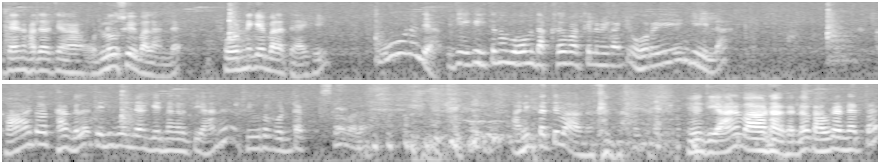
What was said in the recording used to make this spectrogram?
දැන් හදලා තියෙන ඔර්ලෝසුවේ බලන්න ෆෝන් එකේ බලත හැකියි ඕන දෙයක්. ඉතින් ඒක හිතන බොහොම දක්ෂකමක් කියලා මේ කට්ටිය හොරෙන් ගිහිල්ලා කාටවත් හංගලා ටෙලිෆෝන් එකක් ගෙන්නගෙන තියාන සිවුර පොඩ්ඩක් බලන්න. අනිත් පැත්තේ භාවනා කරනවා. එහෙනම් ධ්‍යාන භාවනා කරනවා කවුරුත් නැත්තම්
